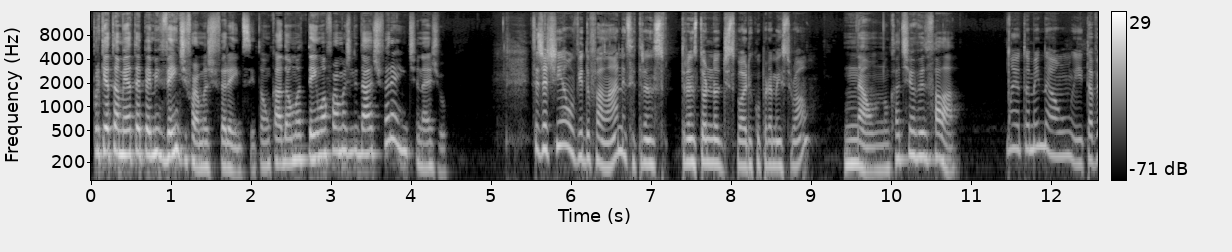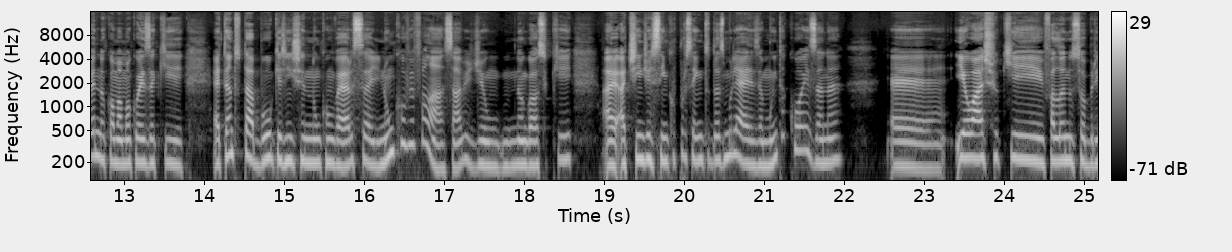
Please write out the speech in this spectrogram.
Porque também a TPM vem de formas diferentes. Então cada uma tem uma forma de lidar diferente, né, Ju? Você já tinha ouvido falar nesse trans transtorno disfórico pré-menstrual? Não, nunca tinha ouvido falar. Eu também não. E tá vendo como é uma coisa que é tanto tabu que a gente não conversa e nunca ouviu falar, sabe? De um negócio que atinge 5% das mulheres. É muita coisa, né? É, e eu acho que, falando sobre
